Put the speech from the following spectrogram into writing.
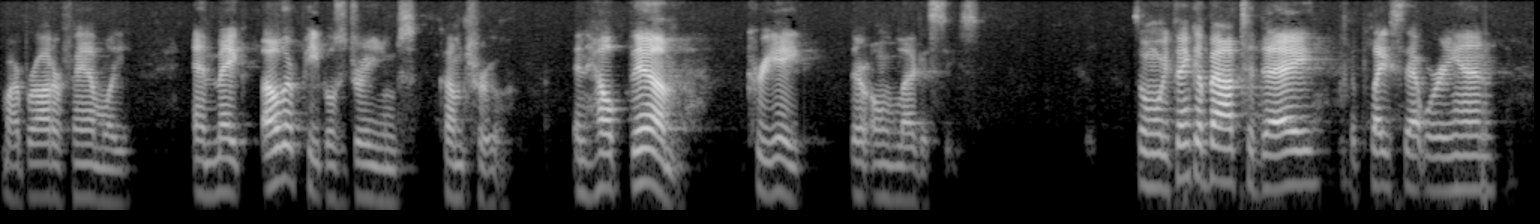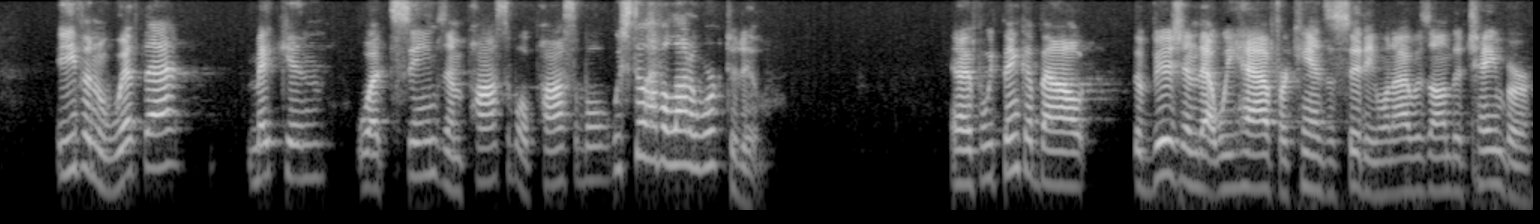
my broader family, and make other people's dreams come true and help them create their own legacies. So when we think about today, the place that we're in, even with that, making what seems impossible possible, we still have a lot of work to do. And if we think about the vision that we have for Kansas City, when I was on the chamber,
